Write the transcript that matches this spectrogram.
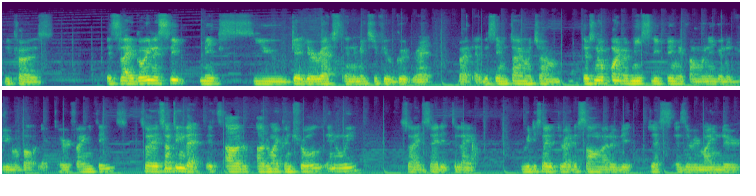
because it's like going to sleep makes you get your rest and it makes you feel good, right? But at the same time, um, there's no point of me sleeping if I'm only gonna dream about like terrifying things. So it's something that it's out of, out of my control in a way. So I decided to like, we decided to write a song out of it just as a reminder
